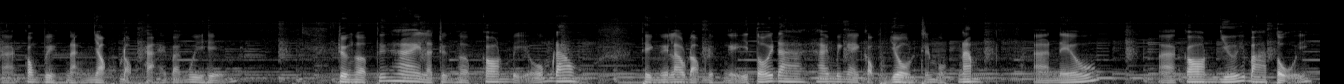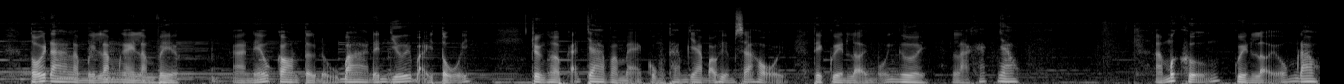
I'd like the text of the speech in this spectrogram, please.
à, công việc nặng nhọc, độc hại và nguy hiểm. Trường hợp thứ hai là trường hợp con bị ốm đau thì người lao động được nghỉ tối đa 20 ngày cộng dồn trên một năm. À, nếu à, con dưới 3 tuổi, tối đa là 15 ngày làm việc. À, nếu con từ đủ 3 đến dưới 7 tuổi. Trường hợp cả cha và mẹ cùng tham gia bảo hiểm xã hội thì quyền lợi mỗi người là khác nhau à, mức hưởng quyền lợi ốm đau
